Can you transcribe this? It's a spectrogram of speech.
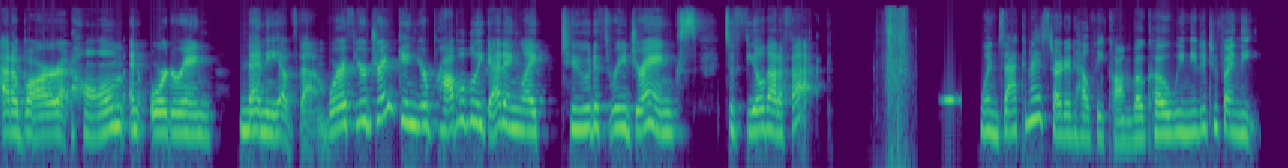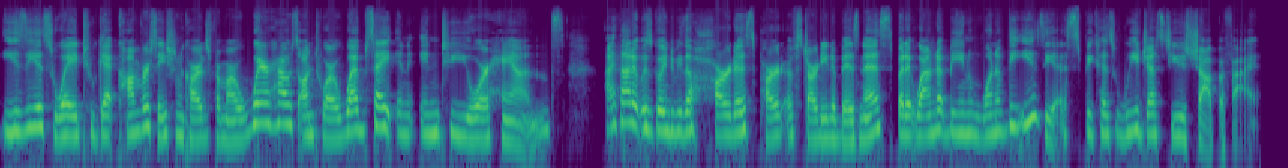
at a bar at home and ordering many of them. Where if you're drinking, you're probably getting like two to three drinks to feel that effect. When Zach and I started Healthy Convo Co., we needed to find the easiest way to get conversation cards from our warehouse onto our website and into your hands. I thought it was going to be the hardest part of starting a business, but it wound up being one of the easiest because we just use Shopify.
